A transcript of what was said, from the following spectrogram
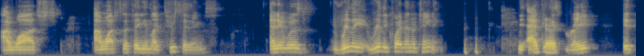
I watched I watched the thing in like two sittings, and it was really really quite entertaining. The acting Okay. is great. It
